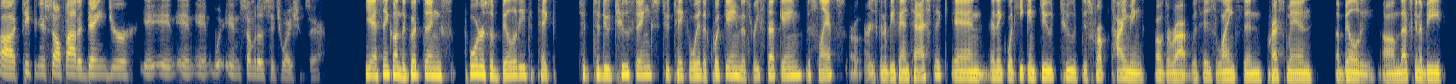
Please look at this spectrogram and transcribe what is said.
uh, keeping yourself out of danger in in in in some of those situations there. Yeah, I think on the good things, Porter's ability to take to, to do two things to take away the quick game, the three step game, the slants are, is going to be fantastic. And I think what he can do to disrupt timing of the route with his length and press man ability, um, that's going to be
